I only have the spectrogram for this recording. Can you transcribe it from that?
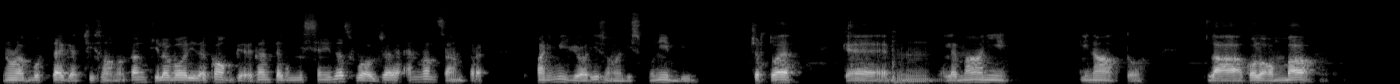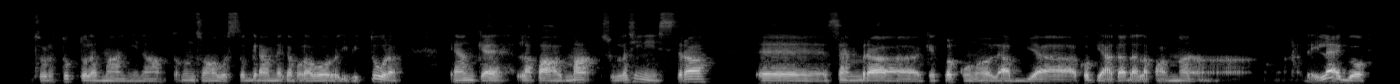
in una bottega ci sono tanti lavori da compiere, tante commissioni da svolgere e non sempre pani migliori sono disponibili. Certo è che mh, le mani in alto, la colomba, soprattutto le mani in alto, non sono questo grande capolavoro di pittura e anche la palma sulla sinistra eh, sembra che qualcuno l'abbia copiata dalla palma dei Lego,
